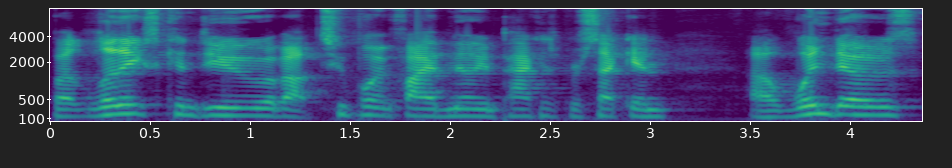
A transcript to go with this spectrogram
but Linux can do about 2.5 million packets per second. Uh, Windows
